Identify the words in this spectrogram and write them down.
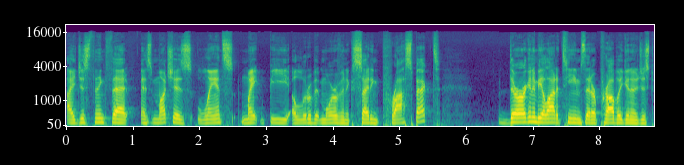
I just think that as much as Lance might be a little bit more of an exciting prospect, there are going to be a lot of teams that are probably going to just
